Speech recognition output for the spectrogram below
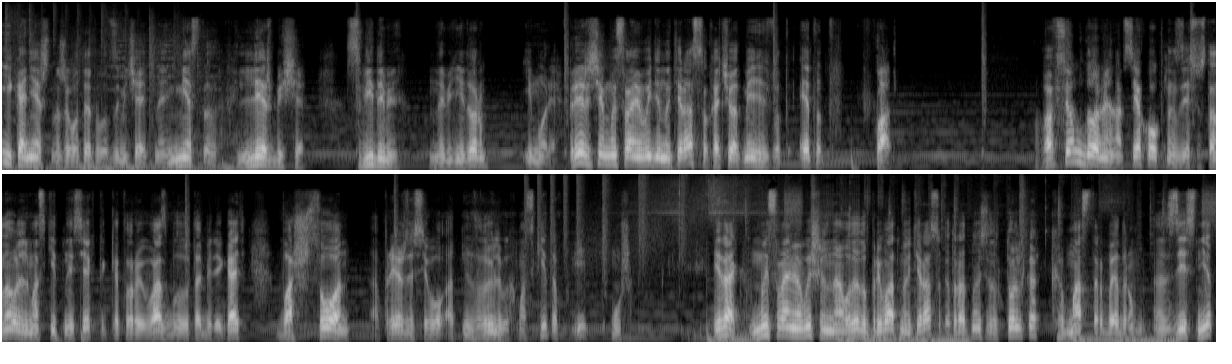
и, конечно же, вот это вот замечательное место, лежбище с видами на Бенидорм и море. Прежде чем мы с вами выйдем на террасу, хочу отметить вот этот факт. Во всем доме, на всех окнах здесь установлены москитные секты, которые вас будут оберегать ваш сон, а прежде всего от незадуливых москитов и мушек. Итак, мы с вами вышли на вот эту приватную террасу, которая относится только к мастер bedroom. Здесь нет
